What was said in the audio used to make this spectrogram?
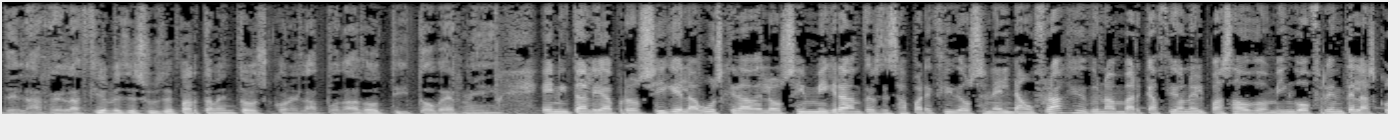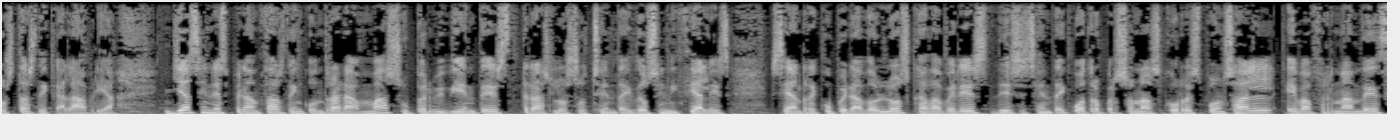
de las relaciones de sus departamentos con el apodado Tito Berni. En Italia prosigue la búsqueda de los inmigrantes desaparecidos en el naufragio de una embarcación el pasado domingo frente a las costas de Calabria. Ya sin esperanzas de encontrar a más supervivientes tras los 82 iniciales, se han recuperado los cadáveres de 64 personas. Corresponsal Eva Fernández.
